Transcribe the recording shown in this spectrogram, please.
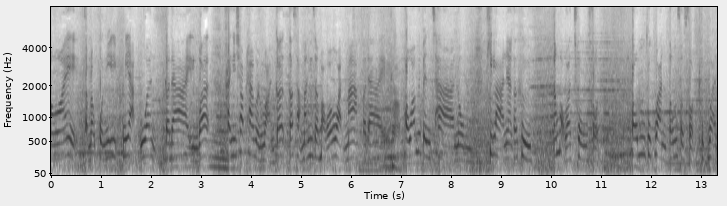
น้อยสำหรับคนที่ไม่อยากอ้วนก็ได้ หรือว่าใครที่ชอบทานหวานๆก็ก็สามารถที่จะบอกว่าหวานมากก็ได้ครับเพราะว่ามันเป็นชานมที่ร้านเนี่ยก็คือต้องบอกว่าชงสด ต้มทุกวันต้มสดๆทุกวัน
